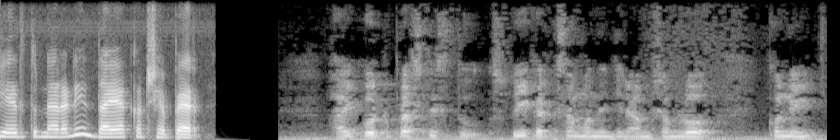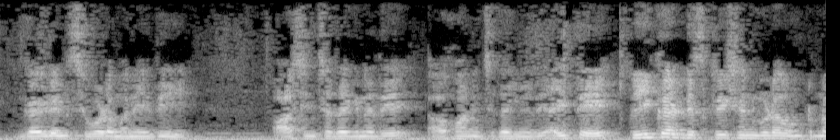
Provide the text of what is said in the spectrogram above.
చేరుతున్నారని దయాకర్ చెప్పారు. హైకోర్టు ప్రశ్నిస్తూ స్పీకర్కు సంబంధించిన అంశంలో కొన్ని గైడెన్స్ ఇవ్వడం అనేది ఆశించదగినది ఆహ్వానించదగినది. అయితే స్పీకర్ డిస్క్రిషన్ కూడా ఉంటున్న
